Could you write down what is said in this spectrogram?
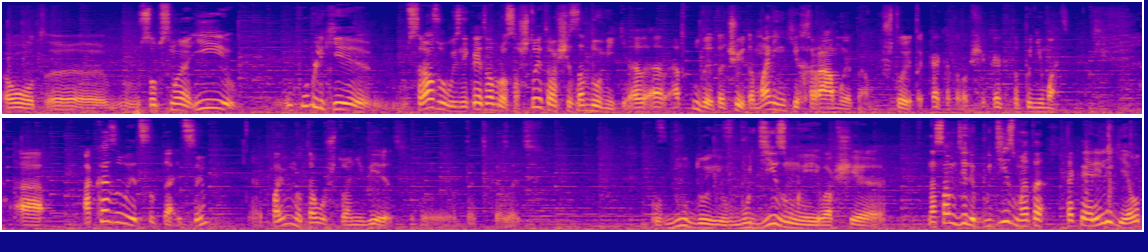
Вот, э, собственно, и у публики сразу возникает вопрос, а что это вообще за домики? А, а, откуда это? Что это? Маленькие храмы там? Что это? Как это вообще? Как это понимать? А, оказывается, тайцы, помимо того, что они верят, э, так сказать, в Будду и в буддизм и вообще... На самом деле буддизм это такая религия, я вот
